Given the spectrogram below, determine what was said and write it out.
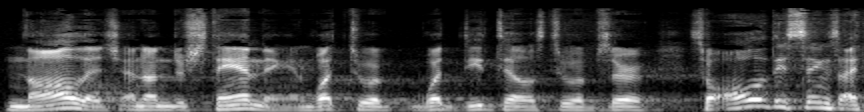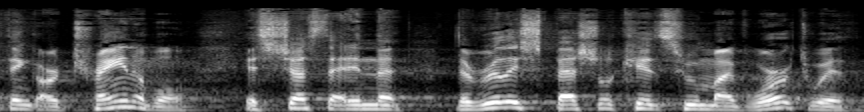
knowledge and understanding and what to, what details to observe. So all of these things I think are trainable. It's just that in the, the really special kids whom I've worked with,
